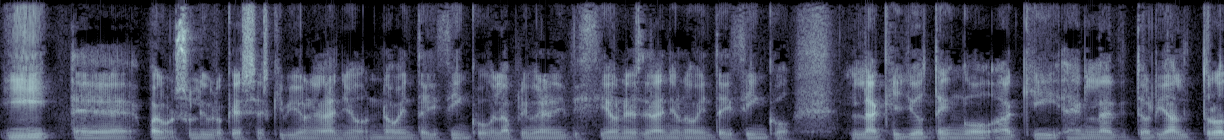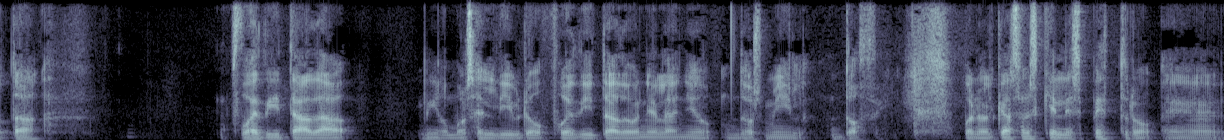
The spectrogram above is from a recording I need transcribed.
Y eh, bueno, es un libro que se escribió en el año 95, la primera edición es del año 95. La que yo tengo aquí en la editorial Trota fue editada, digamos, el libro fue editado en el año 2012. Bueno, el caso es que el espectro eh,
